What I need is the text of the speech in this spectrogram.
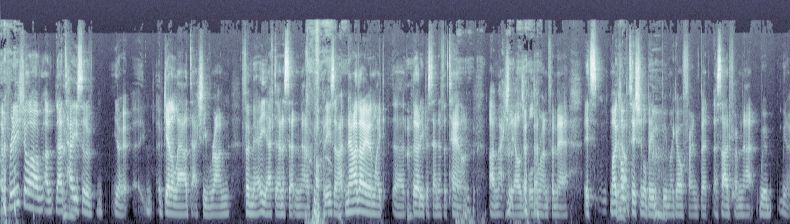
I'm pretty sure I'm, I'm, that's how you sort of, you know, get allowed to actually run for mayor. You have to earn a certain amount of properties. And I, now that I own like uh, 30% of the town, I'm actually eligible to run for mayor. It's my competition will be, be my girlfriend, but aside from that, we're, you know,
